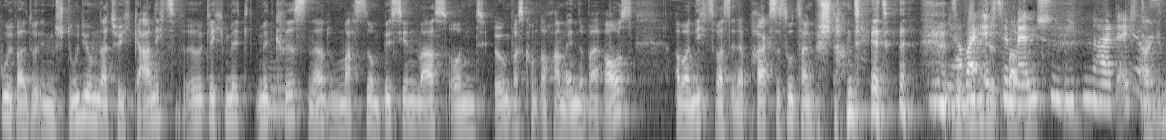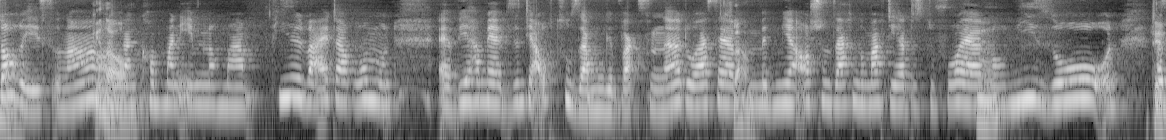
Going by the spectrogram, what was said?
cool, weil du im Studium natürlich gar nichts wirklich mit, mitkriegst. Mhm. Ne? Du machst so ein bisschen was und irgendwas kommt auch am Ende bei raus aber nichts, was in der Praxis sozusagen Bestand hätte. Ja, so aber echte Menschen bieten halt echte ja, genau. Stories, ne? Genau. Und dann kommt man eben noch mal viel weiter rum und äh, wir haben ja sind ja auch zusammengewachsen, ne? Du hast ja Klar. mit mir auch schon Sachen gemacht, die hattest du vorher mhm. noch nie so und der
